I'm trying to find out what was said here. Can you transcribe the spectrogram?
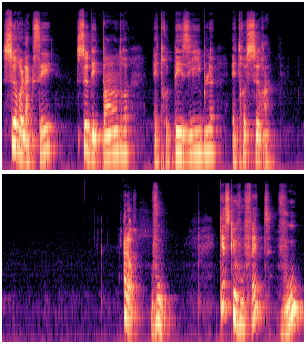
se relaxer, se détendre, être paisible, être serein. Alors, vous, qu'est-ce que vous faites, vous,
